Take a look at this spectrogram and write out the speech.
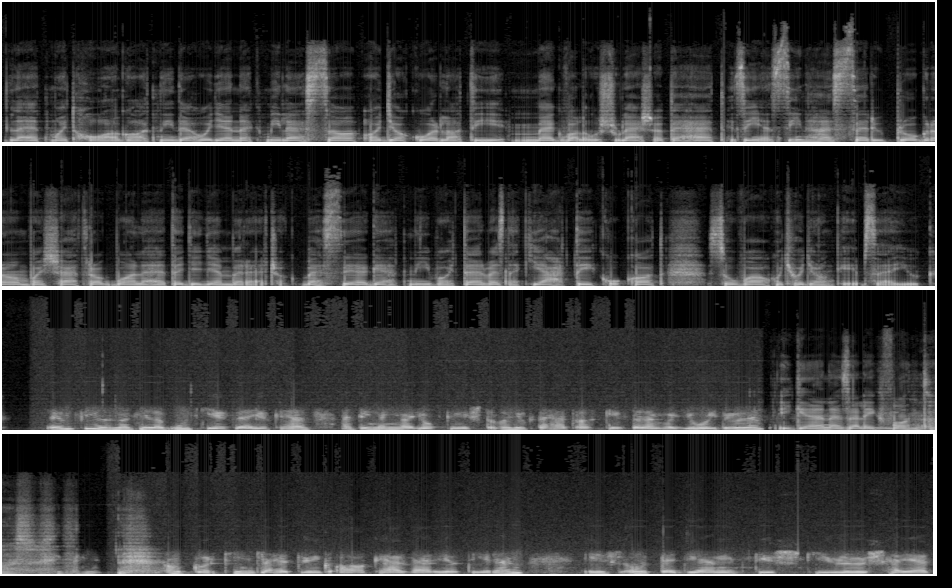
lehet majd hallgatni, de hogy ennek mi lesz a, a gyakorlati megvalósulása, tehát ez ilyen színházszerű program, vagy sátrakban lehet egy-egy emberrel csak beszélgetni, vagy terveznek játékokat, szóval, hogy hogyan képzeljük. Pillanatnyilag úgy képzeljük el, hát én egy nagy optimista vagyok, tehát azt képzelem, hogy jó idő lesz. Igen, ez elég fontos. Akkor kint lehetünk a Kálvária téren, és ott egy ilyen kis kiülős helyet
